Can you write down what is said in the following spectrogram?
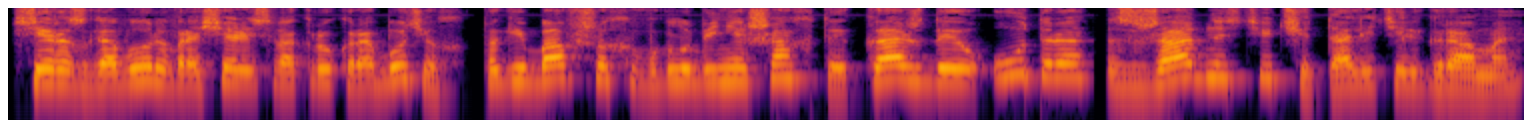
Все разговоры вращались вокруг рабочих, погибавших в глубине шахты, каждое утро с жадностью читали телеграммы.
